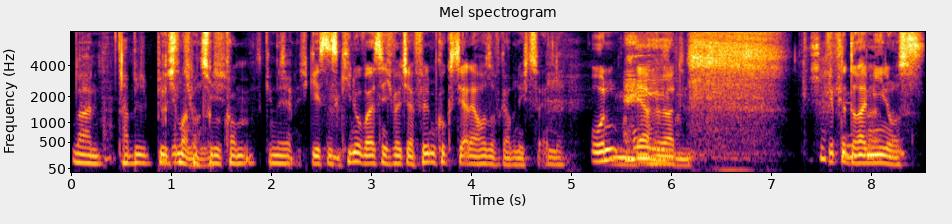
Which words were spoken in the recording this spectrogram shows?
Nein, hab ich, bin ich Immer nicht mehr zugekommen. Nee. Ich gehst ins Kino, weiß nicht welcher Film, guckst dir eine Hausaufgabe nicht zu Ende. Unerhört. Gibt eine 3 Minus.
